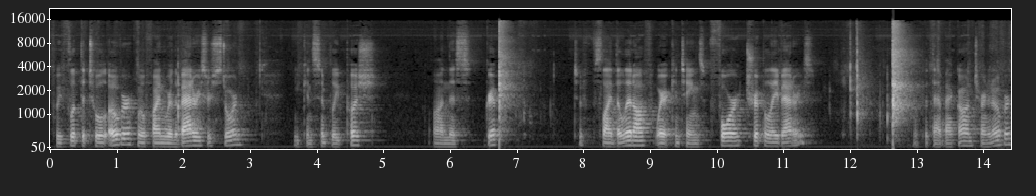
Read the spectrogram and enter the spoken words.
If we flip the tool over, we'll find where the batteries are stored. You can simply push on this grip to slide the lid off where it contains four AAA batteries. We'll put that back on, turn it over,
